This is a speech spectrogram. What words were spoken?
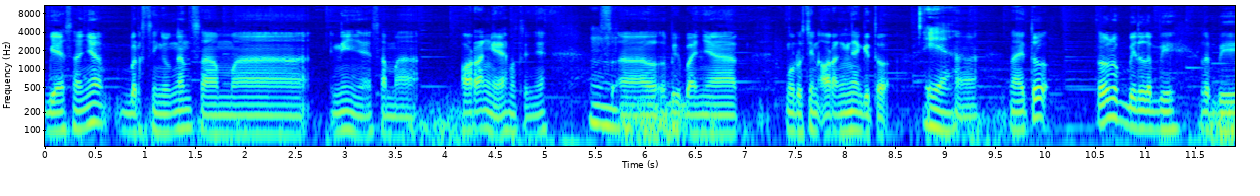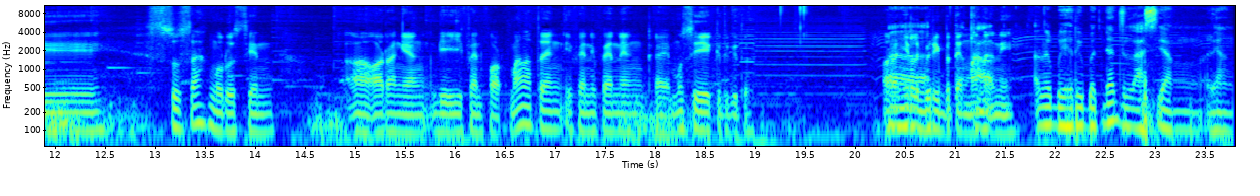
biasanya bersinggungan sama ininya sama orang ya maksudnya Hmm. Eh, lebih banyak ngurusin orangnya gitu. iya Nah, nah itu lo lebih lebih lebih susah ngurusin eh, orang yang di event formal atau yang event-event yang kayak musik gitu-gitu. Orangnya Eh, lebih ribet yang mana nih? lebih ribetnya jelas yang yang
